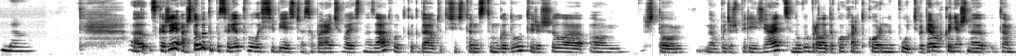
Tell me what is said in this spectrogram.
Да. А, скажи, а что бы ты посоветовала себе сейчас, оборачиваясь назад, вот когда в 2014 году ты решила, что ну, будешь переезжать, но выбрала такой хардкорный путь? Во-первых, конечно, это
